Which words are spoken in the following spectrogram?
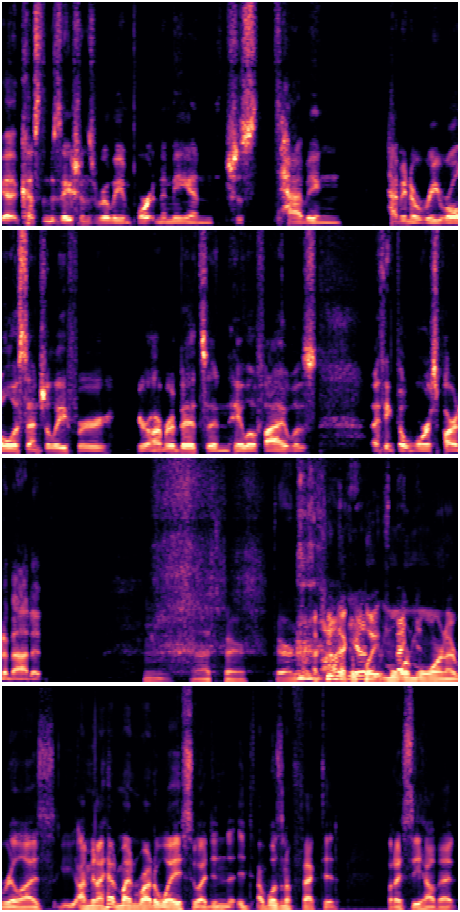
uh, customization is really important to me, and just having having to re-roll essentially for your armor bits in Halo Five was, I think, the worst part about it. Hmm. That's fair. Fair enough. I've seen I- that yeah, complaint more and more, and I realize. I mean, I had mine right away, so I didn't. It, I wasn't affected, but I see how that.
